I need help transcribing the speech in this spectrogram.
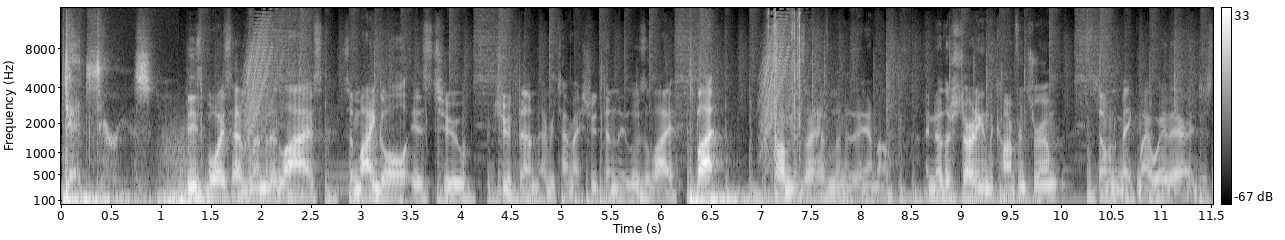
dead serious. These boys have limited lives, so my goal is to shoot them. Every time I shoot them, they lose a life. But the problem is I have limited ammo. I know they're starting in the conference room, so I'm gonna make my way there. I just,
